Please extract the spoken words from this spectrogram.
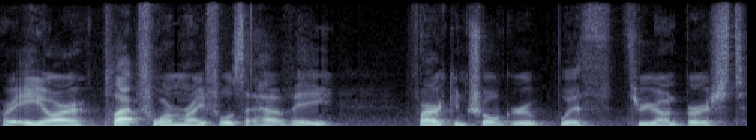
or AR platform rifles that have a fire control group with three round burst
